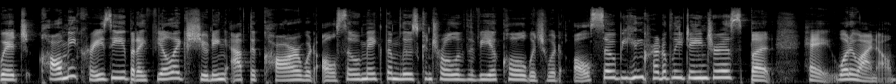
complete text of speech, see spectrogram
which call me crazy, but I feel like shooting at the car would also make them lose control of the vehicle, which would also be incredibly dangerous. But hey, what do I know?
